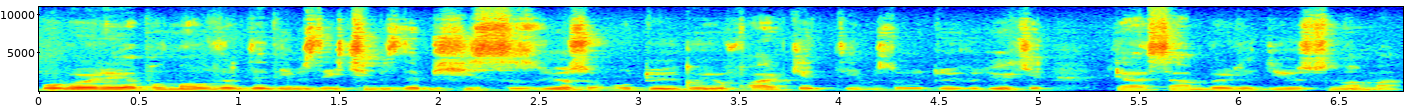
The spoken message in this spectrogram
bu böyle yapılmalıdır dediğimizde içimizde bir şey sızlıyorsa o duyguyu fark ettiğimizde o duygu diyor ki ya sen böyle diyorsun ama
